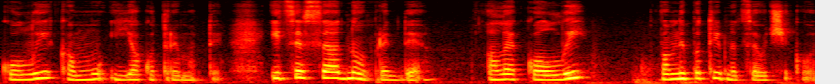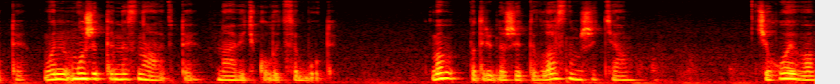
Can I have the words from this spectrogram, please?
коли, кому і як отримати. І це все одно прийде. Але коли вам не потрібно це очікувати, ви можете не знати навіть, коли це буде. Вам потрібно жити власним життям, чого і вам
